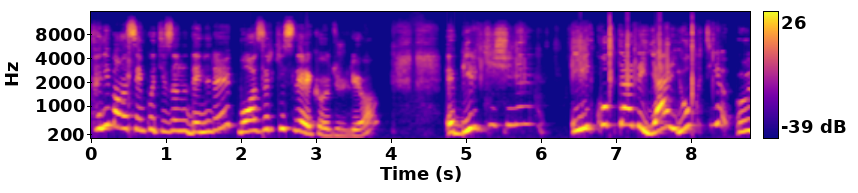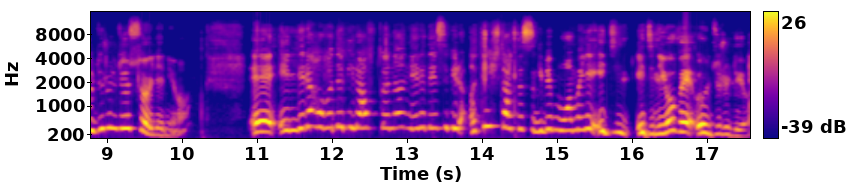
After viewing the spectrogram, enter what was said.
Taliban sempatizanı denilerek boğazları kesilerek öldürülüyor. E, bir kişinin helikopterde yer yok diye öldürüldüğü söyleniyor. E, elleri havada bir Afgan'a neredeyse bir ateş tahtası gibi muamele edil, ediliyor ve öldürülüyor.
